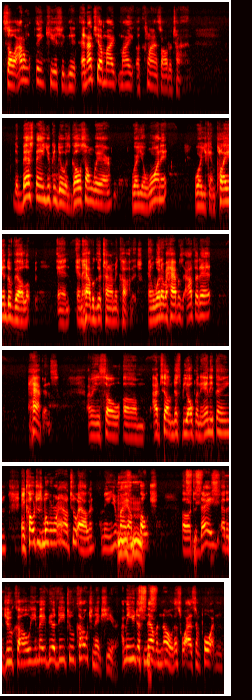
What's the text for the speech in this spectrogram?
So I don't think kids should get, and I tell my, my clients all the time, the best thing you can do is go somewhere where you're wanted, where you can play and develop and, and have a good time in college. And whatever happens after that happens. I mean, so um, I tell them just be open to anything. And coaches move around too, Alan. I mean, you might mm-hmm. have a mm-hmm. coach uh, today at a JUCO, you may be a D2 coach next year. I mean, you just never know. That's why it's important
